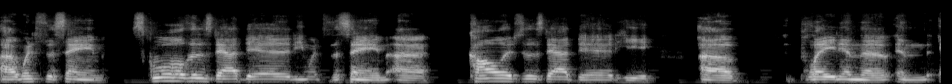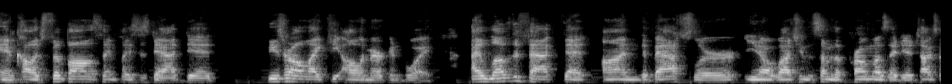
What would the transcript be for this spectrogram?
uh, went to the same school that his dad did. He went to the same uh, college that his dad did. He uh, played in the in in college football the same place his dad did. These are all like the all American boy. I love the fact that on The Bachelor, you know, watching the, some of the promos I did, it talks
